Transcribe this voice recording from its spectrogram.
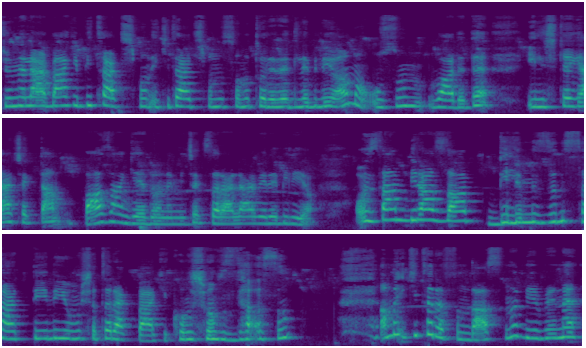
cümleler belki bir tartışmanın, iki tartışmanın sonu tolere edilebiliyor ama uzun vadede ilişkiye gerçekten bazen geri dönemeyecek zararlar verebiliyor. O yüzden biraz daha dilimizin sertliğini yumuşatarak belki konuşmamız lazım. Ama iki tarafında aslında birbirine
